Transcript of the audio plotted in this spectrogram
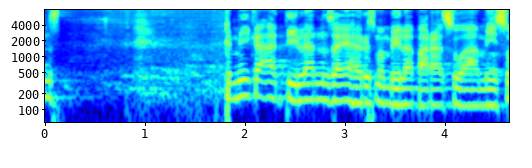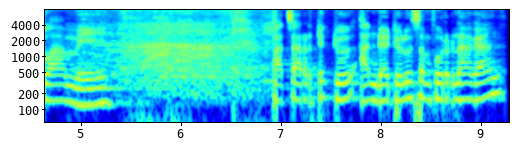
Dan demi keadilan saya harus membela para suami-suami pacar Anda dulu sempurna kan?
